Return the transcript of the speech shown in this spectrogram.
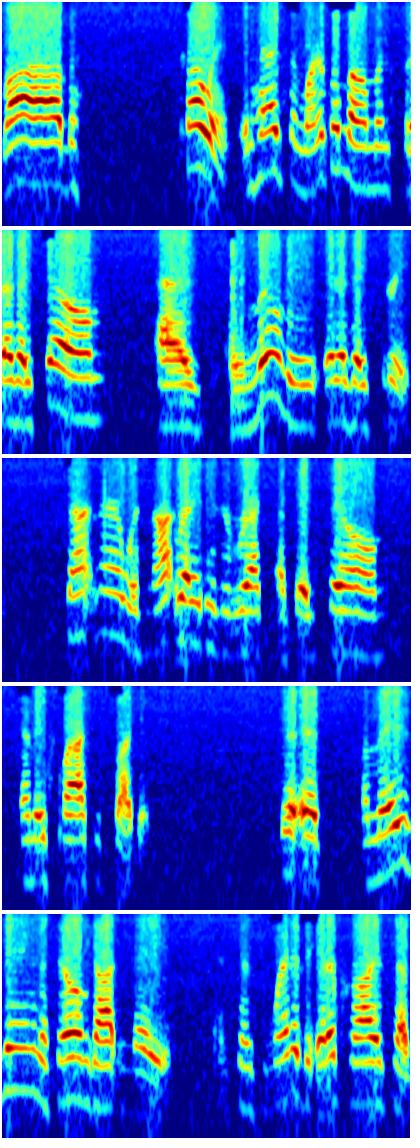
Rob Cohen. It had some wonderful moments, but as a film, as a movie, it is a three. Shatner was not ready to direct a big film, and they slashed his budget. it's amazing the film got made. Since when did the Enterprise have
